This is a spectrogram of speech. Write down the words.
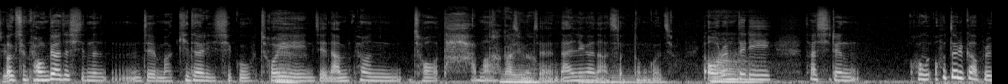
당시에. 어, 아저씨는 이제 막 기다리시고 저희 네. 이제 남편 저 다 막 진짜. 난리가 음. 났었던 거죠. 아. 어른들이 사실은 호, 호들갑을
